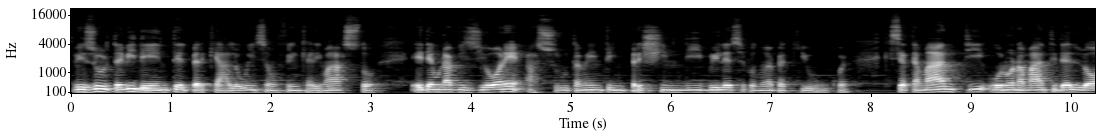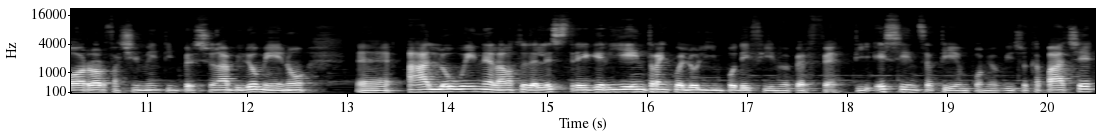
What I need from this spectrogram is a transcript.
risulta evidente il perché Halloween sia un film che è rimasto ed è una visione assolutamente imprescindibile secondo me per chiunque, che siate amanti o non amanti dell'horror, facilmente impressionabili o meno, eh, Halloween, la notte delle streghe, rientra in quell'Olimpo dei film perfetti e senza tempo, a mio avviso, capace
